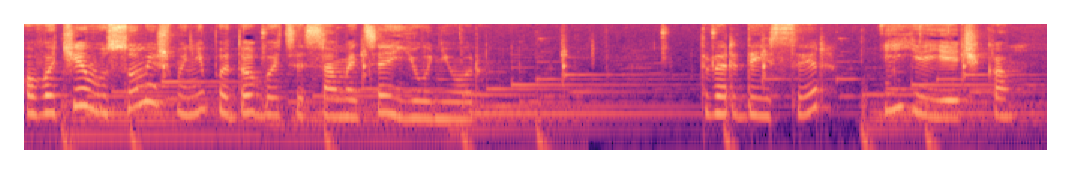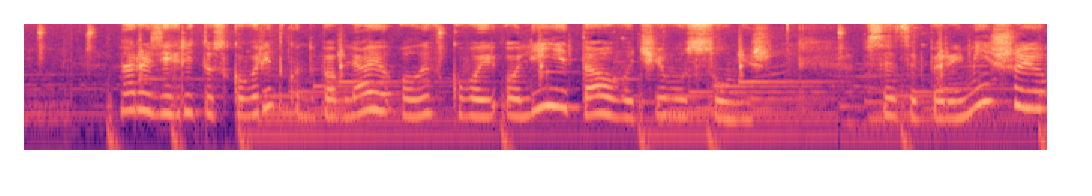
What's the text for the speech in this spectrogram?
Овочеву суміш мені подобається саме цей юніор, твердий сир і яєчка. На розігріту сковорідку додаю оливкової олії та овочеву суміш. Все це перемішую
